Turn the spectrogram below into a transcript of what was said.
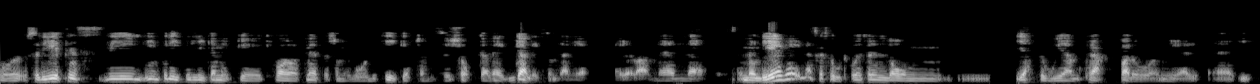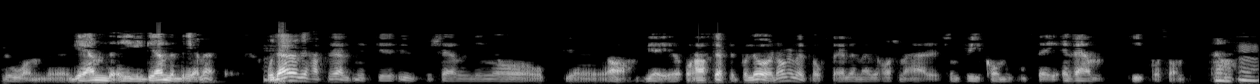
och, så det är, det är inte riktigt lika mycket kvadratmeter som i vår butik eftersom det är så tjocka väggar liksom där nere. Va? Men, eh, men det är ganska stort och så är det en lång jätteojämn trappa då ner eh, ifrån eh, gränd, i gränden bredvid. Och där har vi haft väldigt mycket utförsäljning och, och eh, ja, grejer. Och haft öppet på lördagar väldigt ofta. Eller när vi har såna här som Free Comic Book Day event typ och sånt. Mm.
